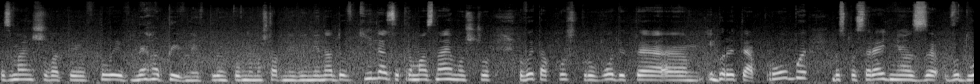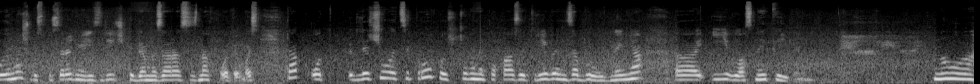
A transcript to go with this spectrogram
зменшувати вплив, негативний вплив повномасштабної війни на довкілля. Зокрема, знаємо, що ви також проводите е, і берете проби безпосередньо з водоймищ, безпосередньо із річки, де ми зараз знаходимось. Так, от для чого ці проби, що вони показують рівень забруднення е, і який він? Ну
